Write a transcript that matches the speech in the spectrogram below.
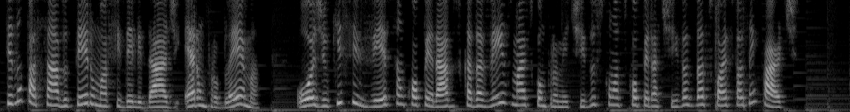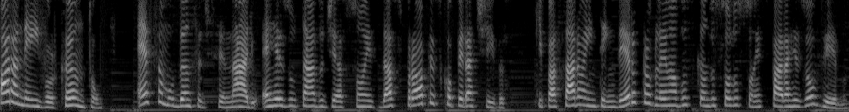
Se no passado ter uma fidelidade era um problema, hoje o que se vê são cooperados cada vez mais comprometidos com as cooperativas das quais fazem parte. Para Neivor Canton, essa mudança de cenário é resultado de ações das próprias cooperativas, que passaram a entender o problema buscando soluções para resolvê-lo.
